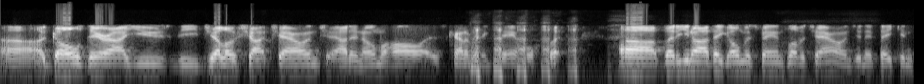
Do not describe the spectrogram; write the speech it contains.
uh, a goal. Dare I use the Jello shot challenge out in Omaha as kind of an example, but, uh, but you know, I think Ole Miss fans love a challenge, and if they can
